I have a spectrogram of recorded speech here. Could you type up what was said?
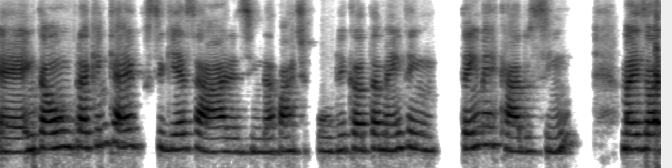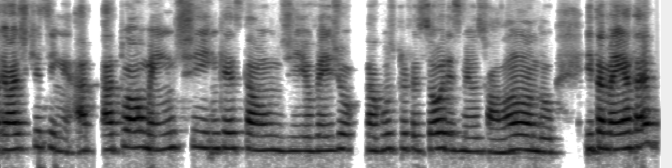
É, então, para quem quer seguir essa área, assim, da parte pública, também tem, tem mercado, sim. Mas eu, eu acho que, assim, a, atualmente, em questão de. Eu vejo alguns professores meus falando, e também até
